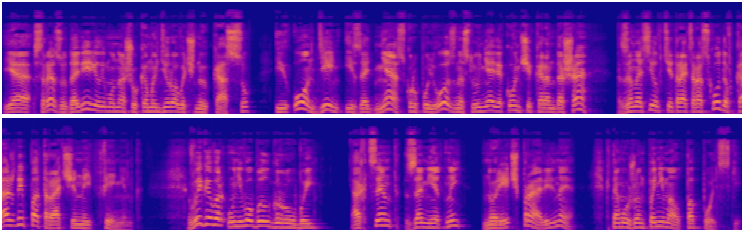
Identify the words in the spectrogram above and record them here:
Я сразу доверил ему нашу командировочную кассу, и он день изо дня, скрупулезно слюнявя кончик карандаша, заносил в тетрадь расходов каждый потраченный фенинг. Выговор у него был грубый, акцент заметный, но речь правильная. К тому же он понимал по-польски.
